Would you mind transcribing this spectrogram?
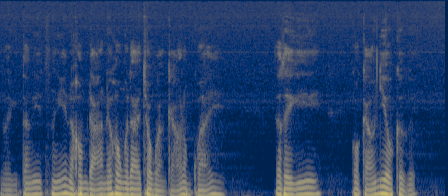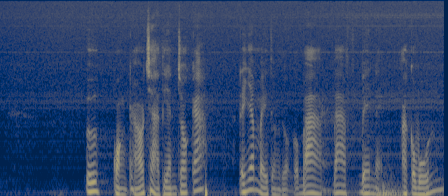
Rồi tao nghĩ, nghĩ là không đáng nếu không người ta cho quảng cáo làm quái. Tao thấy cái quảng cáo nhiều cực ấy. Ừ quảng cáo trả tiền cho cáp. Đấy nhá mày tưởng tượng có ba ba bên này. À có bốn.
